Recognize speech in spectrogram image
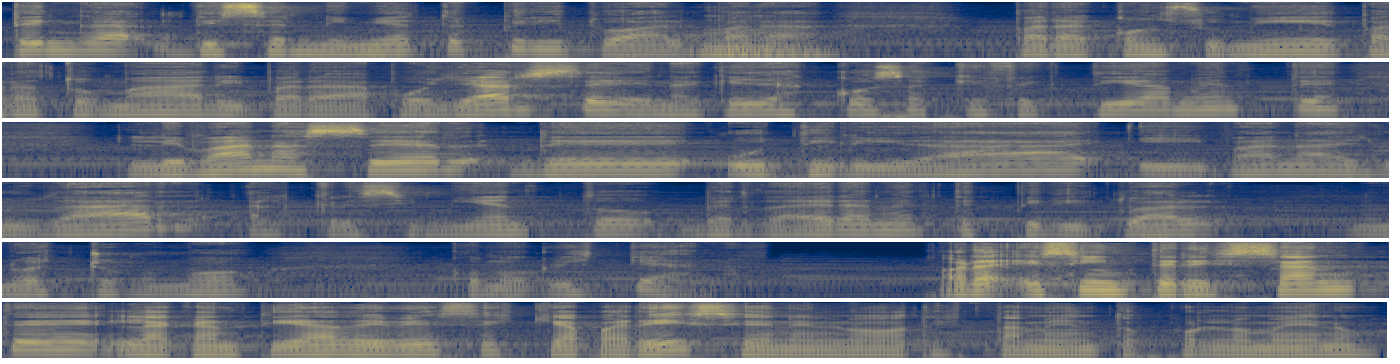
tenga discernimiento espiritual mm. para, para consumir, para tomar y para apoyarse en aquellas cosas que efectivamente le van a ser de utilidad y van a ayudar al crecimiento verdaderamente espiritual nuestro como, como cristiano. Ahora, es interesante la cantidad de veces que aparece en el Nuevo Testamento, por lo menos,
